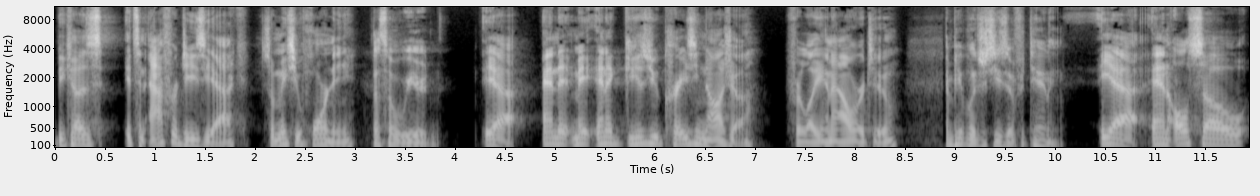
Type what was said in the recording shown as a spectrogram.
Because it's an aphrodisiac, so it makes you horny. That's so weird. Yeah, and it may, and it gives you crazy nausea for like an hour or two. And people just use it for tanning. Yeah, and also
